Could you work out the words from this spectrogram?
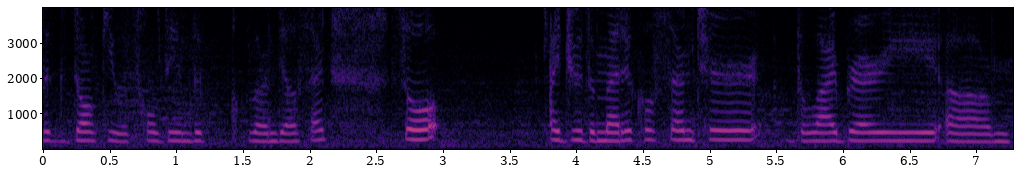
The donkey was holding the Glendale sign. So I drew the medical center, the library. Um,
